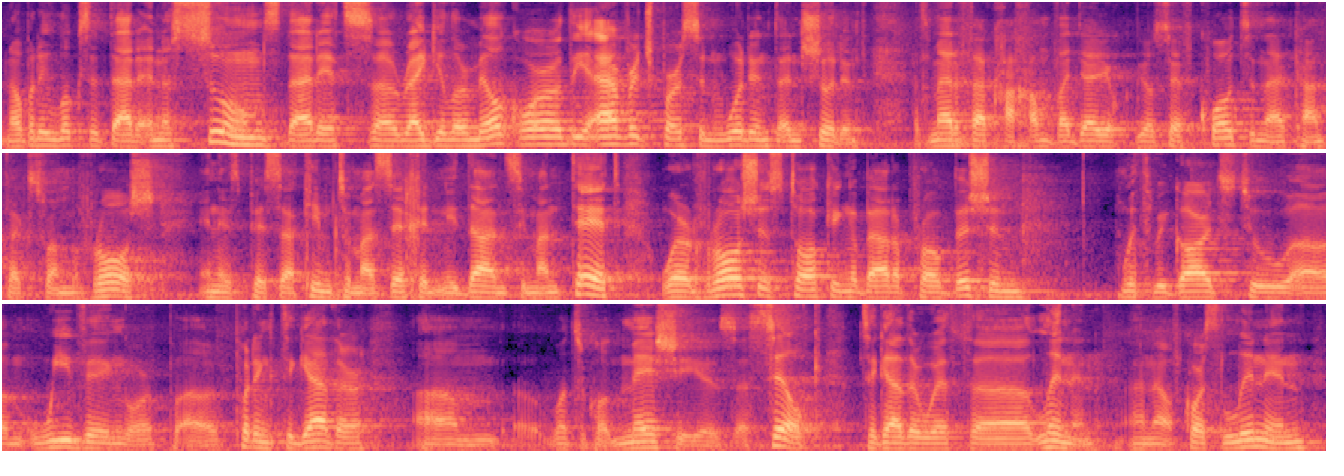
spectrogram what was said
Nobody looks at that and assumes that it's uh, regular milk, or the average person wouldn't and shouldn't. As a matter of fact, Chacham Vadia Yosef quotes in that context from Rosh in his Pesakim to Masechet Nida and Siman Tet, where Rosh is talking about a prohibition with regards to um, weaving or uh, putting together um, what's it called? Meshi is a silk together with uh, linen. And now, of course, linen,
